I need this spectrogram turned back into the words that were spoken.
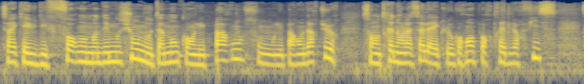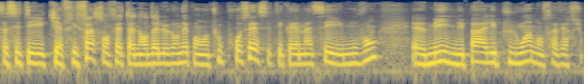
C'est vrai qu'il y a eu des forts moments d'émotion, notamment quand les parents sont les parents d'Arthur sont entrés dans la salle avec le grand portrait de leur fils. Ça, c'était qui a fait face en fait à Nordal-Lelandais pendant tout le procès. C'était quand même assez émouvant, euh, mais il n'est pas allé plus loin dans sa version.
